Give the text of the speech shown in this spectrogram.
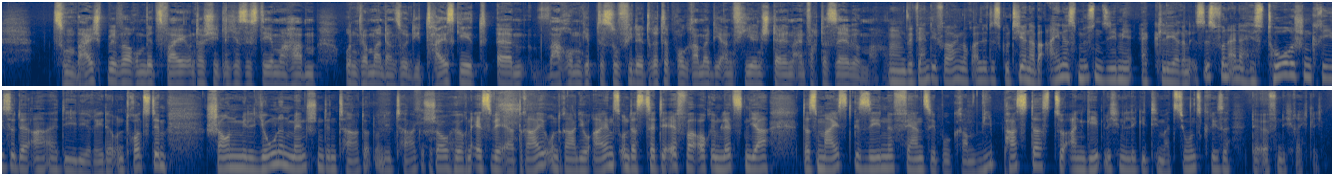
zum Beispiel, warum wir zwei unterschiedliche Systeme haben und wenn man dann so in Details geht, ähm, warum gibt es so viele dritte Programme, die an vielen Stellen einfach dasselbe machen. Mhm, wir werden die Fragen noch alle diskutieren, aber eines müssen Sie mir erklären. Es ist von einer historischen Krise der ARD die Rede und trotzdem schauen Millionen Menschen den Tatort und die Tagesschau, hören SWR 3 und Radio 1 und das ZDF war auch im letzten Jahr das meistgesehene Fernsehprogramm. Wie passt das zur angeblichen Legitimationskrise der öffentlich-rechtlichen?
